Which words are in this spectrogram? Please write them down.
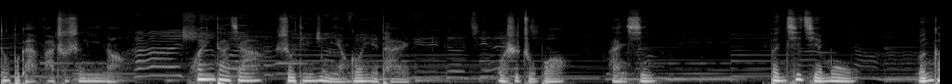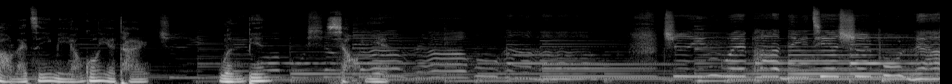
都不敢发出声音呢。欢迎大家收听一米阳光夜台，我是主播安心。本期节目文稿来自一米阳光夜台，文编小叶。只因为怕你解释不了，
